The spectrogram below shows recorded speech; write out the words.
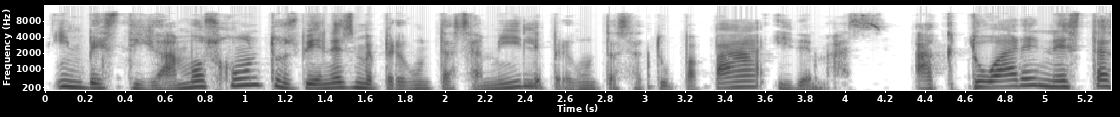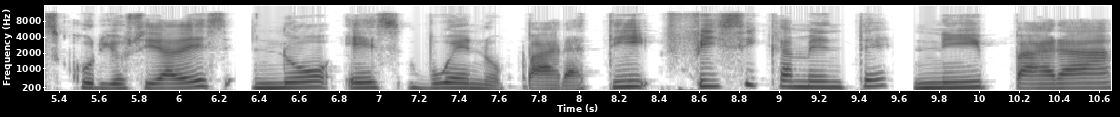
Investigamos juntos. Vienes, me preguntas a mí, le preguntas a tu papá y demás. Actuar en estas curiosidades no es bueno para ti físicamente ni para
